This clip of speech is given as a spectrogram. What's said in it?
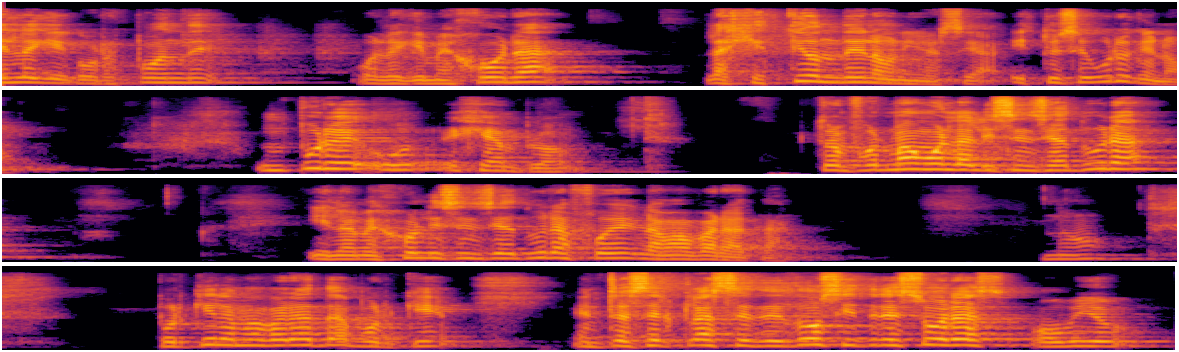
es la que corresponde o la que mejora la gestión de la universidad. Y estoy seguro que no. Un puro ejemplo. Transformamos la licenciatura y la mejor licenciatura fue la más barata. ¿no? ¿Por qué la más barata? Porque entre hacer clases de dos y tres horas, obvio,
